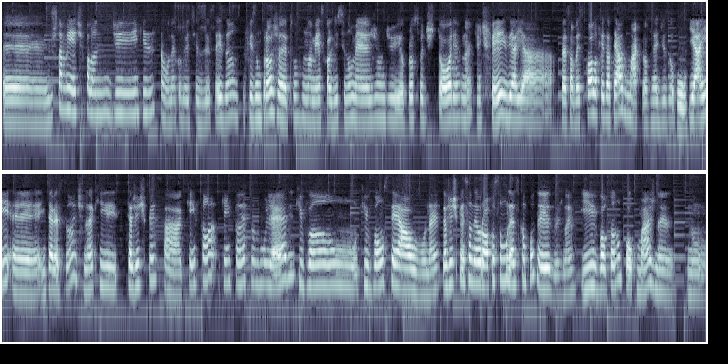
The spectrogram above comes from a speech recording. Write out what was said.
é, justamente falando de Inquisição, né? Quando eu tinha 16 anos, eu fiz um projeto na minha escola de ensino médio, onde eu, professor de história, né? A gente fez, e aí a, o pessoal da escola fez até as máquinas, né? De isopor. E aí é interessante, né? Que se a gente pensar quem são, quem são essas mulheres que vão que vão ser alvo, né? Se a gente pensa na Europa, são mulheres camponesas, né? E voltando um pouco mais, né? No,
